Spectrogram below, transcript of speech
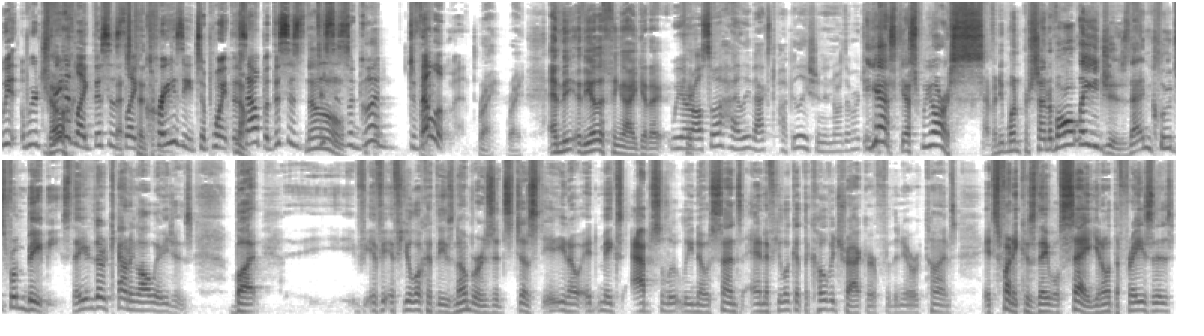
We, we're treated like this is like 10 to crazy to point this No. out, but this is No. this is a good development. Right, right. And the the other thing I get a We are also a highly vaxxed population in Northern Virginia. Yes, yes, we are. Seventy-one percent of all ages. That includes from babies. They they're counting all ages. But if, if if you look at these numbers, it's just you know it makes absolutely no sense. And if you look at the COVID tracker for the New York Times, it's funny because they will say, you know what the phrase is?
